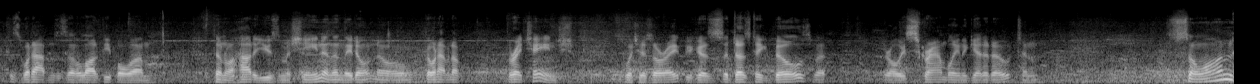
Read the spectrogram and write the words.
Because what happens is that a lot of people um, don't know how to use the machine, and then they don't know, don't have enough the right change, which is all right because it does take bills, but they're always scrambling to get it out and so on.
